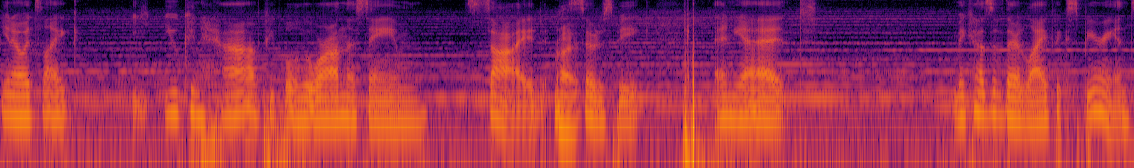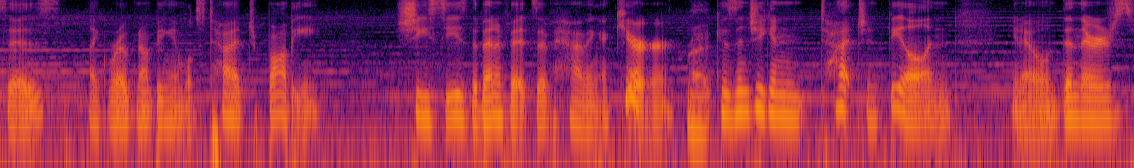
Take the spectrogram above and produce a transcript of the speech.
you know, it's like y- you can have people who are on the same side, Right. so to speak, and yet because of their life experiences, like Rogue not being able to touch Bobby, she sees the benefits of having a cure. Right. Because then she can touch and feel, and you know, then there's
